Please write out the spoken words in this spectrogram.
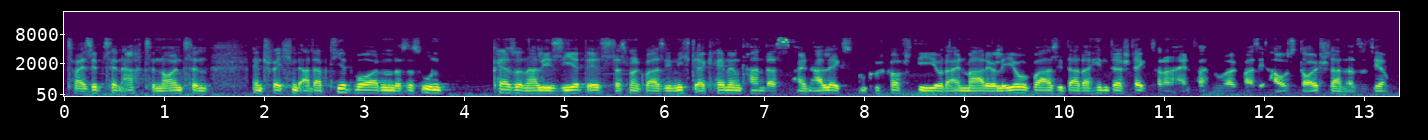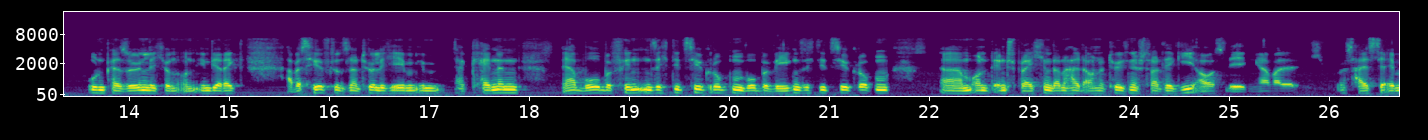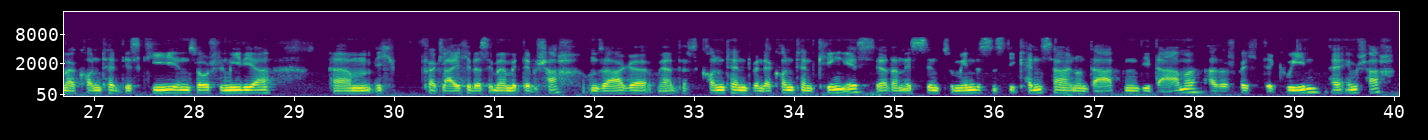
2017, 18, 19 entsprechend adaptiert worden, dass es unpersonalisiert ist, dass man quasi nicht erkennen kann, dass ein Alex von Kuschkowski oder ein Mario Leo quasi da dahinter steckt, sondern einfach nur quasi aus Deutschland, also sehr unpersönlich und, und indirekt. Aber es hilft uns natürlich eben im Erkennen, ja, wo befinden sich die Zielgruppen, wo bewegen sich die Zielgruppen ähm, und entsprechend dann halt auch natürlich eine Strategie auslegen, ja, weil ich, das heißt ja immer Content is key in Social Media ähm, ich vergleiche das immer mit dem Schach und sage, ja, das Content, wenn der Content King ist, ja, dann ist, sind zumindest die Kennzahlen und Daten die Dame, also sprich die Queen äh, im Schach.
